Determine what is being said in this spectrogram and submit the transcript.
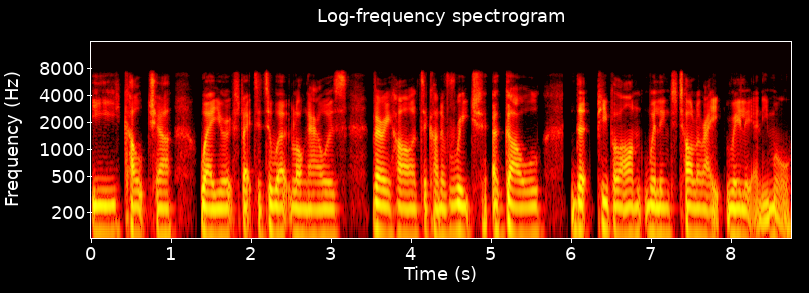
e culture where you're expected to work long hours very hard to kind of reach a goal that people aren't willing to tolerate really anymore.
